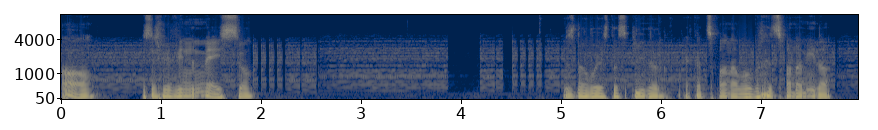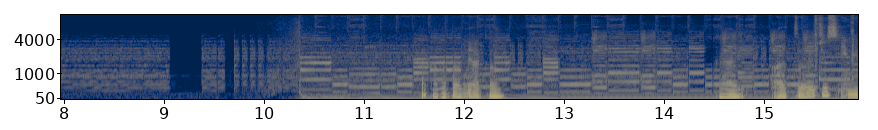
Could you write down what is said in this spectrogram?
O, jesteśmy w innym miejscu. Znowu jest to spinner. Jaka cwana w ogóle, cwana mina. Taka na pewniaka. Okej, ale to już jest inny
